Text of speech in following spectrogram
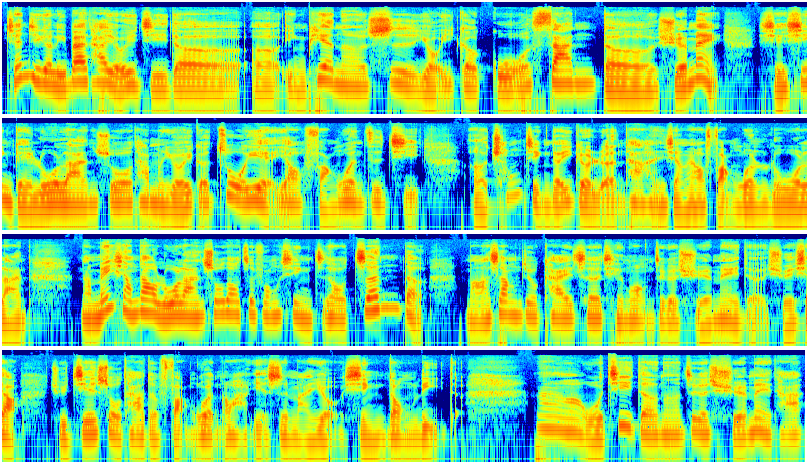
前几个礼拜，他有一集的呃影片呢，是有一个国三的学妹写信给罗兰，说他们有一个作业要访问自己呃憧憬的一个人，他很想要访问罗兰。那没想到罗兰收到这封信之后，真的马上就开车前往这个学妹的学校去接受她的访问，哇，也是蛮有行动力的。那我记得呢，这个学妹她。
